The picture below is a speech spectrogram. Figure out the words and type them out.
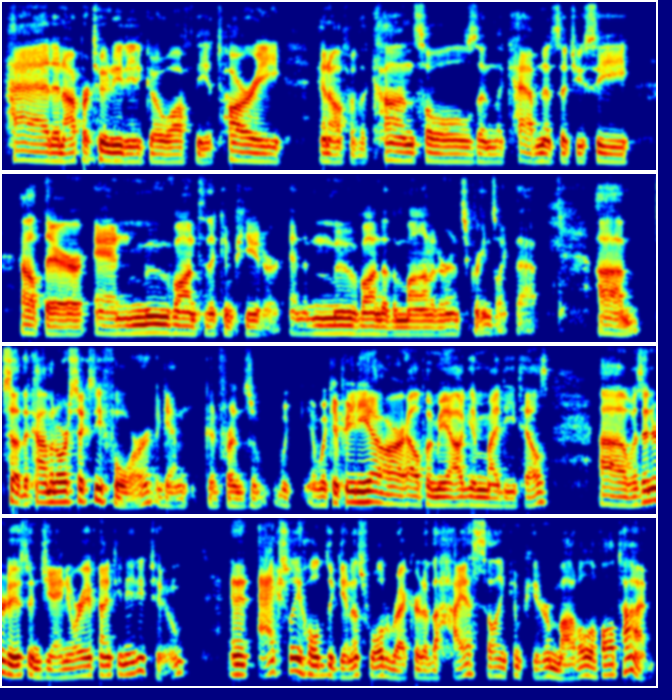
had an opportunity to go off the Atari and off of the consoles and the cabinets that you see out there and move on to the computer and then move on to the monitor and screens like that. Um, so the Commodore 64, again, good friends of Wikipedia are helping me. I'll give them my details. Uh, was introduced in January of 1982, and it actually holds a Guinness World Record of the highest selling computer model of all time.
